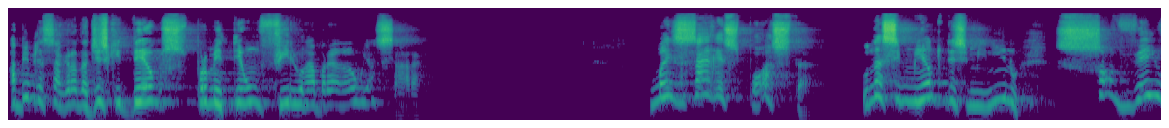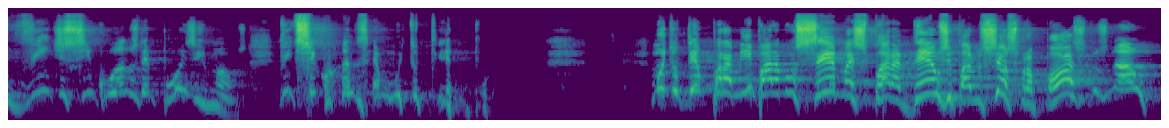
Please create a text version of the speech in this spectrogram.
A Bíblia Sagrada diz que Deus prometeu um filho a Abraão e a Sara. Mas a resposta, o nascimento desse menino, só veio 25 anos depois, irmãos. 25 anos é muito tempo. Muito tempo para mim e para você, mas para Deus e para os seus propósitos, não.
